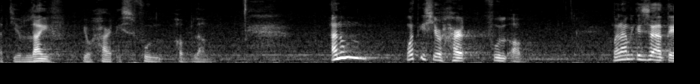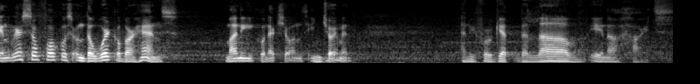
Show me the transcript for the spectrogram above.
That your life, your heart is full of love. Anong, what is your heart full of? Marami kasi sa atin, we are so focused on the work of our hands, money, connections, enjoyment, and we forget the love in our hearts.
